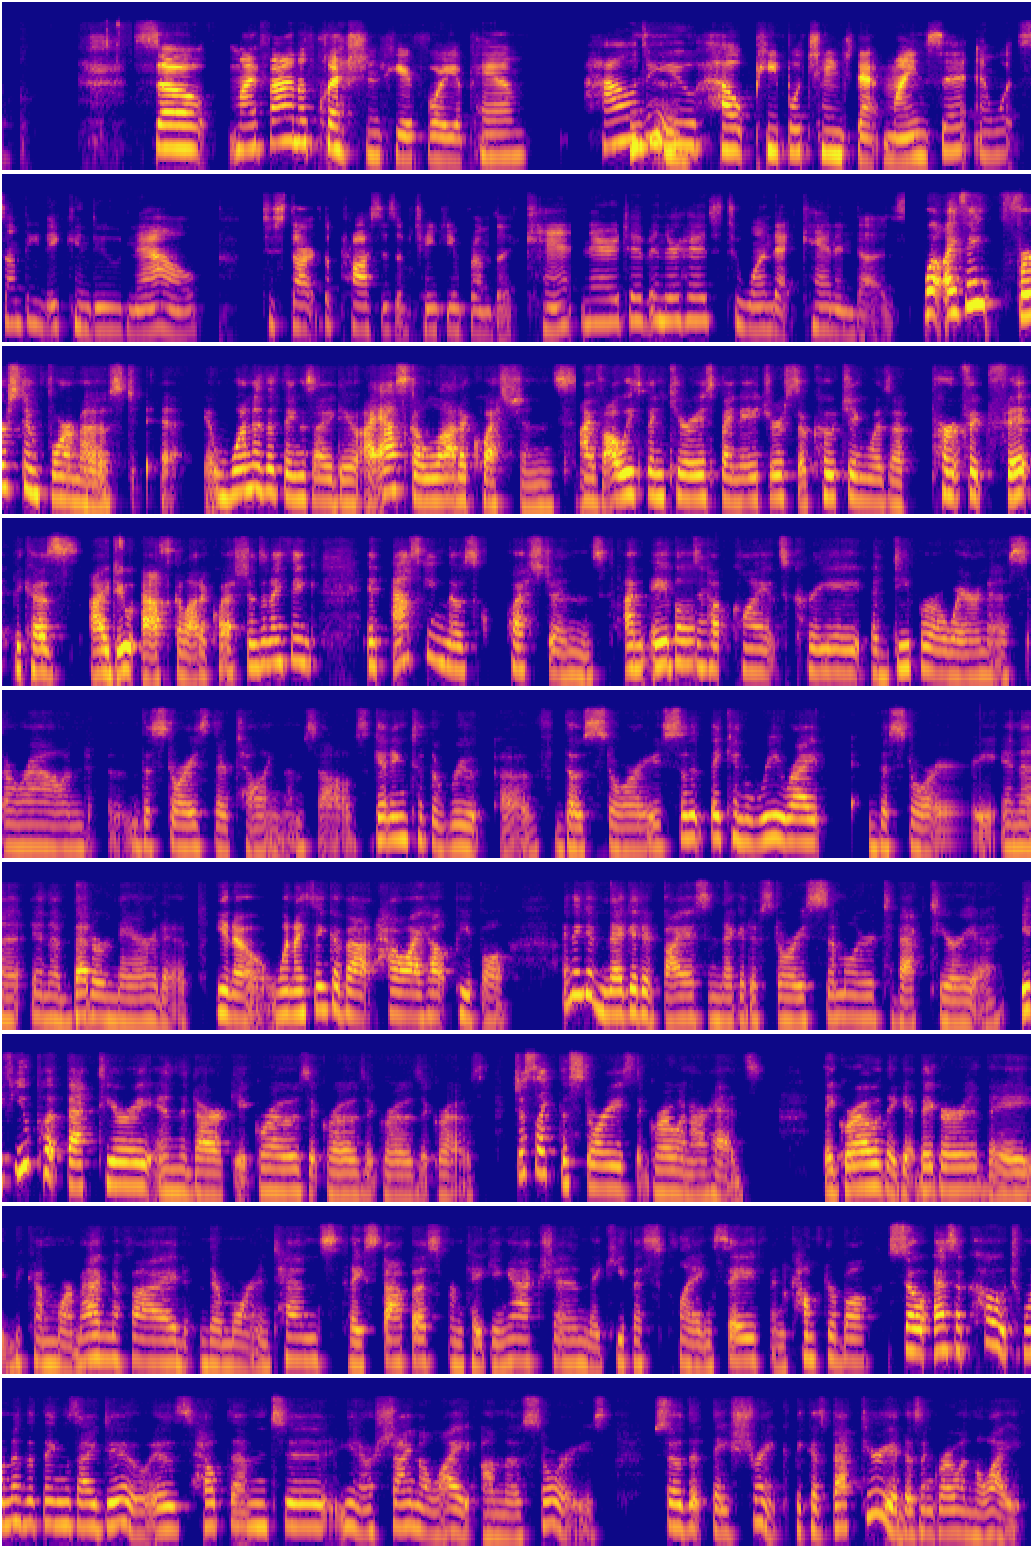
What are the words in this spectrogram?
So, my final question here for you, Pam. How do mm-hmm. you help people change that mindset and what's something they can do now to start the process of changing from the can't narrative in their heads to one that can and does? Well, I think first and foremost, eh, one of the things I do, I ask a lot of questions. I've always been curious by nature, so coaching was a perfect fit because I do ask a lot of questions. And I think in asking those questions, I'm able to help clients create a deeper awareness around the stories they're telling themselves, getting to the root of those stories so that they can rewrite the story in a in a better narrative. You know, when I think about how I help people, I think of negative bias and negative stories similar to bacteria. If you put bacteria in the dark, it grows, it grows, it grows, it grows. Just like the stories that grow in our heads. They grow, they get bigger, they become more magnified, they're more intense, they stop us from taking action, they keep us playing safe and comfortable. So as a coach, one of the things I do is help them to, you know, shine a light on those stories so that they shrink because bacteria doesn't grow in the light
